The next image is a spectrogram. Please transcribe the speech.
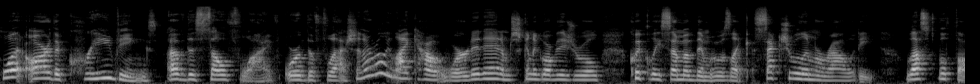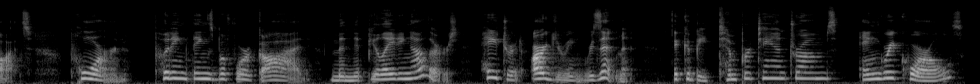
what are the cravings of the self life or of the flesh. And I really like how it worded it. I'm just going to go over these real quickly. Some of them, it was like sexual immorality, lustful thoughts, porn, putting things before God, manipulating others, hatred, arguing, resentment. It could be temper tantrums, angry quarrels,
